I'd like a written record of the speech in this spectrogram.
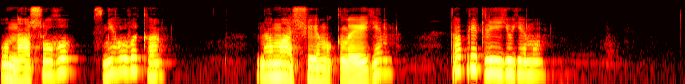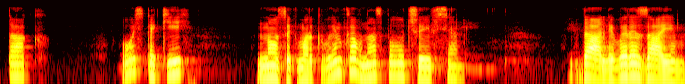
у нашого сніговика. Намащуємо клеєм та приклеюємо. Так, ось такий носик морквинка в нас получився. Далі вирізаємо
